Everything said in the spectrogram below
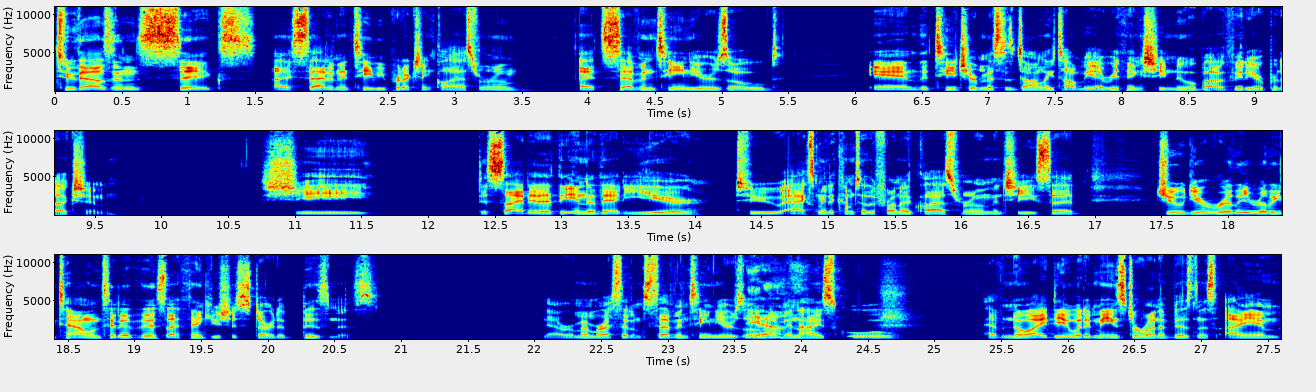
2006, I sat in a TV production classroom at 17 years old, and the teacher, Mrs. Donnelly, taught me everything she knew about video production. She decided at the end of that year to ask me to come to the front of the classroom, and she said, Jude, you're really, really talented at this. I think you should start a business. Now, remember, I said I'm 17 years old. Yeah. I'm in high school, have no idea what it means to run a business. I am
